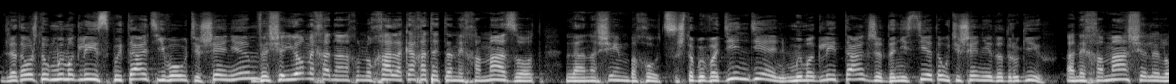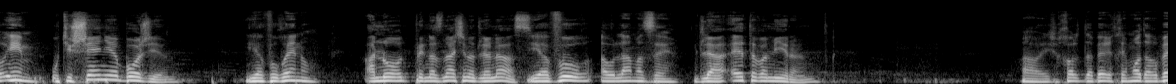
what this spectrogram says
для того, чтобы мы могли испытать Его утешение, чтобы в один день мы могли также донести это утешение до других. הנחמה של אלוהים Утешение Божье, היא עבורנו, оно предназначено для нас, היא עבור העולם הזה. для этого мира. וואו, אני יכול לדבר איתכם עוד הרבה,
